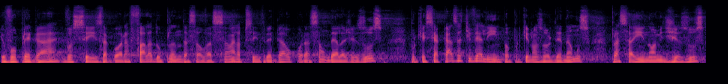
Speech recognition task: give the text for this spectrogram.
eu vou pregar, vocês agora fala do plano da salvação, ela precisa entregar o coração dela a Jesus, porque se a casa estiver limpa, porque nós ordenamos para sair em nome de Jesus,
